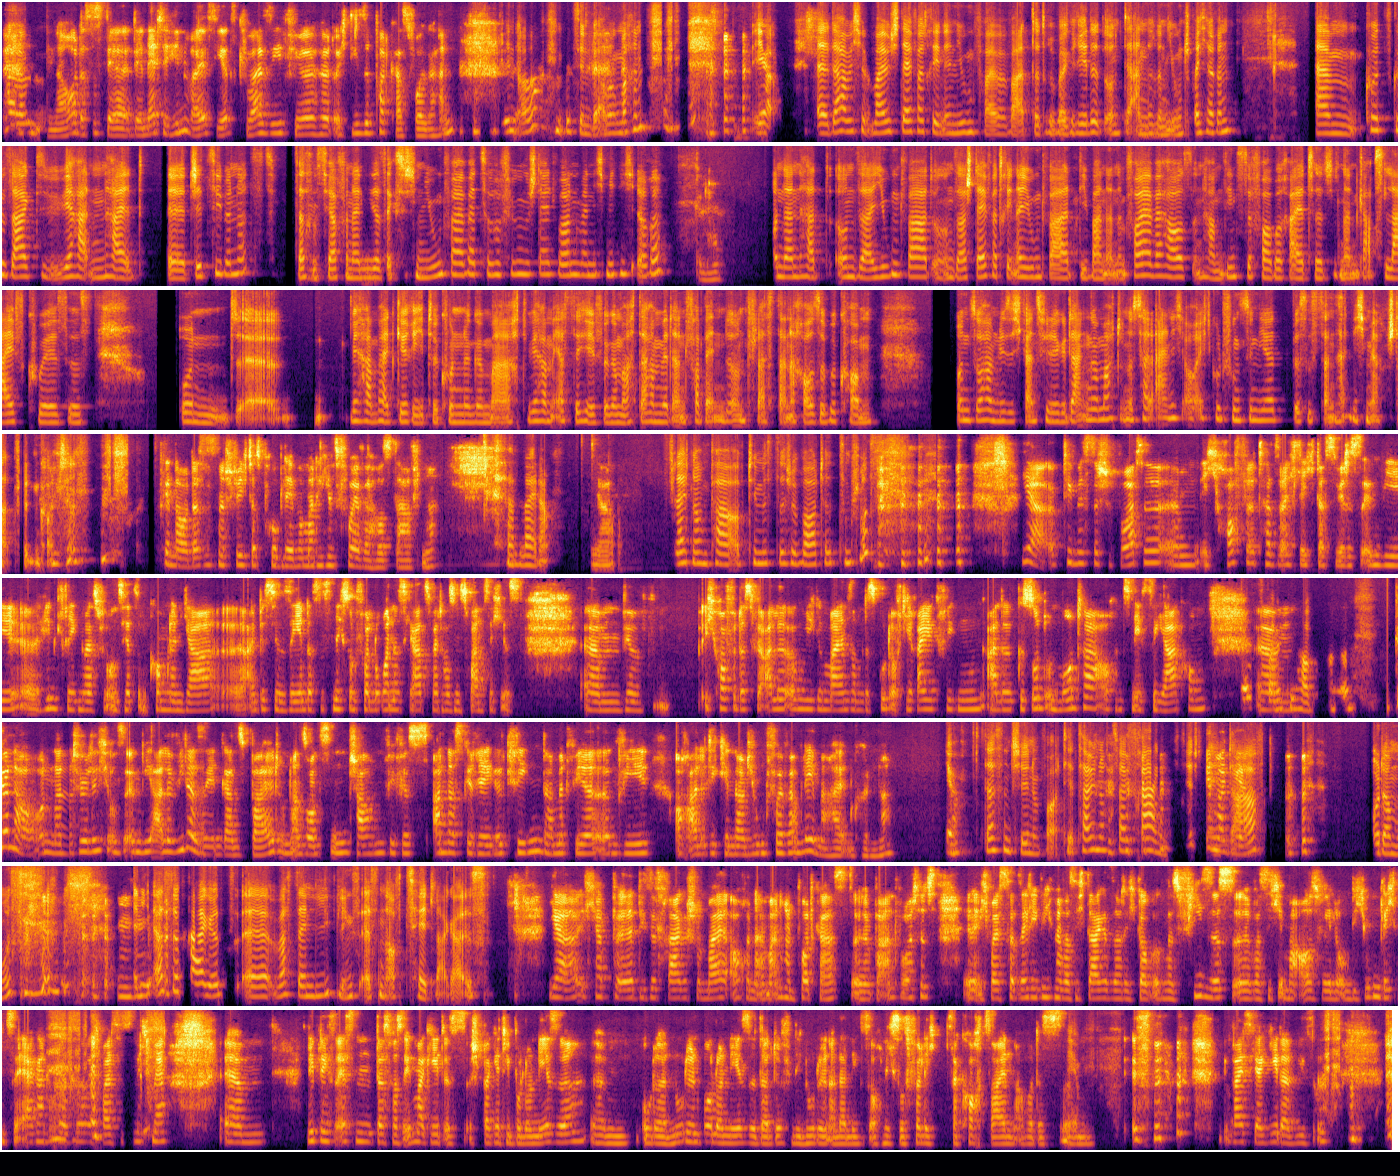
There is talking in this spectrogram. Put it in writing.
Ähm, genau, das ist der, der nette Hinweis jetzt quasi für, hört euch diese Podcast-Folge an. Genau, ein bisschen Werbung machen. ja, äh, da habe ich mit meinem stellvertretenden Jugendfeuerwart darüber geredet und der anderen. Jugendsprecherin. Ähm, kurz gesagt, wir hatten halt äh, Jitsi benutzt. Das mhm. ist ja von der Niedersächsischen Jugendfeuerwehr zur Verfügung gestellt worden, wenn ich mich nicht irre. Genau. Und dann hat unser Jugendwart und unser stellvertretender Jugendwart, die waren dann im Feuerwehrhaus und haben Dienste vorbereitet. Und dann gab es Live-Quizzes. Und äh, wir haben halt Gerätekunde gemacht. Wir haben Erste Hilfe gemacht. Da haben wir dann Verbände und Pflaster nach Hause bekommen. Und so haben die sich ganz viele Gedanken gemacht. Und es hat eigentlich auch echt gut funktioniert, bis es dann halt nicht mehr stattfinden konnte. Genau, das ist natürlich das Problem, wenn man nicht ins Feuerwehrhaus darf. Ne? Ja, leider. Ja. Vielleicht noch ein paar optimistische Worte zum Schluss. ja, optimistische Worte. Ähm, ich hoffe tatsächlich, dass wir das irgendwie äh, hinkriegen, dass wir uns jetzt im kommenden Jahr äh, ein bisschen sehen, dass es nicht so ein verlorenes Jahr 2020 ist. Ähm, wir ich hoffe, dass wir alle irgendwie gemeinsam das gut auf die Reihe kriegen, alle gesund und munter auch ins nächste Jahr kommen. Ähm, genau, und natürlich uns irgendwie alle wiedersehen ganz bald und ansonsten schauen, wie wir es anders geregelt kriegen, damit wir irgendwie auch alle die Kinder- und Jugendfeuerwehr am Leben erhalten können. Ne? Ja, das sind schöne Worte. Jetzt habe ich noch zwei Fragen, die ich dir stellen darf. Oder muss. die erste Frage ist, äh, was dein Lieblingsessen auf Zeltlager ist. Ja, ich habe äh, diese Frage schon mal auch in einem anderen Podcast äh, beantwortet. Äh, ich weiß tatsächlich nicht mehr, was ich da gesagt habe. Ich glaube, irgendwas Fieses, äh, was ich immer auswähle, um die Jugendlichen zu ärgern oder so. Ich weiß es nicht mehr. Ähm, Lieblingsessen, das, was immer geht, ist Spaghetti Bolognese ähm, oder Nudeln Bolognese. Da dürfen die Nudeln allerdings auch nicht so völlig zerkocht sein, aber das ähm, ist, weiß ja jeder, wie es ist.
